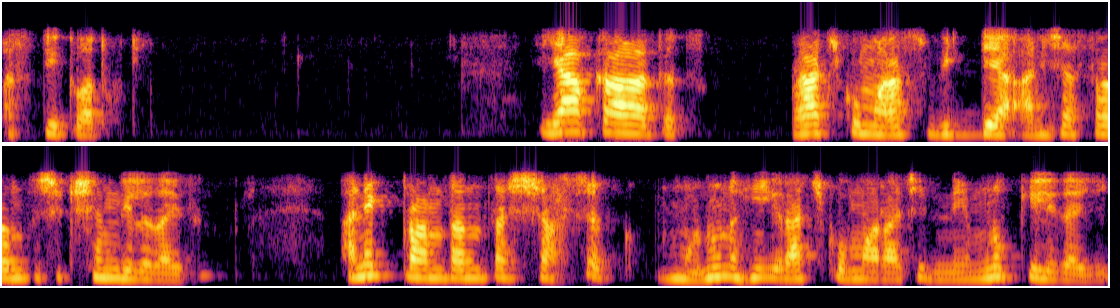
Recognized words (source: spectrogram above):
अस्तित्वात होती. या काळातच राजकुमारास विद्या आणि शास्त्रांचं शिक्षण दिलं जायचं. अनेक प्रांतांचा शासक म्हणूनही राजकुमाराची नेमणूक केली जायची.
